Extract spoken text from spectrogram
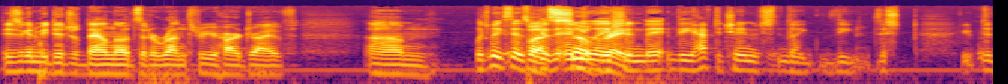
These are going to be digital downloads that are run through your hard drive. Um, Which makes sense because so emulation, they, they have to change like the, the the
